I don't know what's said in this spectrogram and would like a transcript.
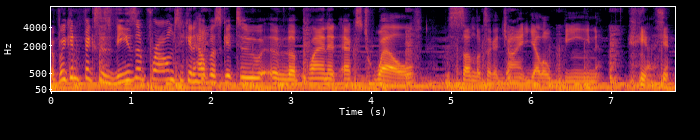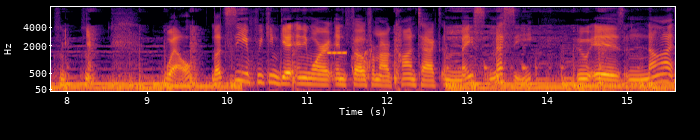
If we can fix his visa problems, he can help us get to the planet X12, The sun looks like a giant yellow bean. yeah, yeah, yeah. Well, let's see if we can get any more info from our contact, Mace Messi, who is not...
